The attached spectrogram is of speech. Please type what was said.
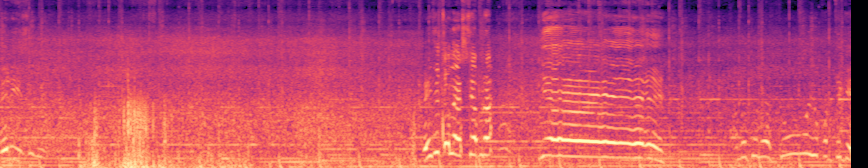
ভেরি ইজি ওয়ে এই যে চলে আসছি আমরা। ইয়ে আমরা চলে আসছি উপর থেকে।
